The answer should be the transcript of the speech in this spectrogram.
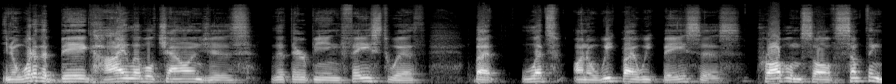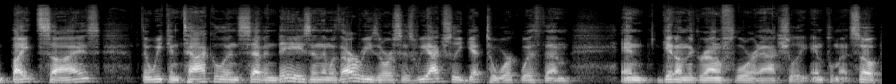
you know, what are the big high level challenges that they're being faced with, but let's on a week by week basis problem solve something bite size that we can tackle in seven days. And then with our resources, we actually get to work with them and get on the ground floor and actually implement. So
